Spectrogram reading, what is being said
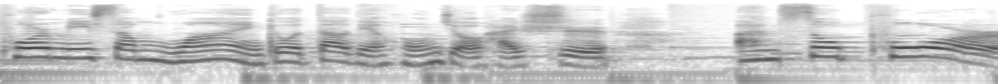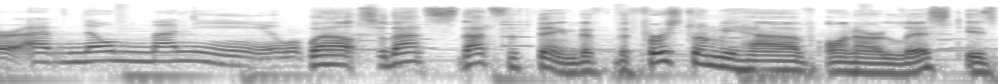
pour me some wine，给我倒点红酒，还是 I'm so poor, I have no money？我 Well, so that's that's the thing. The, the first one we have on our list is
